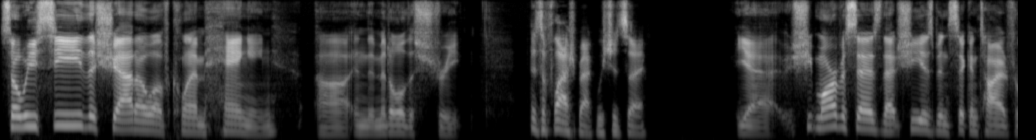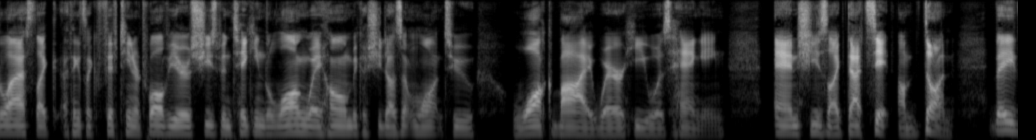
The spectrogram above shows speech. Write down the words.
So we see the shadow of Clem hanging uh, in the middle of the street. It's a flashback, we should say. Yeah, she Marva says that she has been sick and tired for the last like I think it's like 15 or 12 years. She's been taking the long way home because she doesn't want to walk by where he was hanging. And she's like, "That's it. I'm done." They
